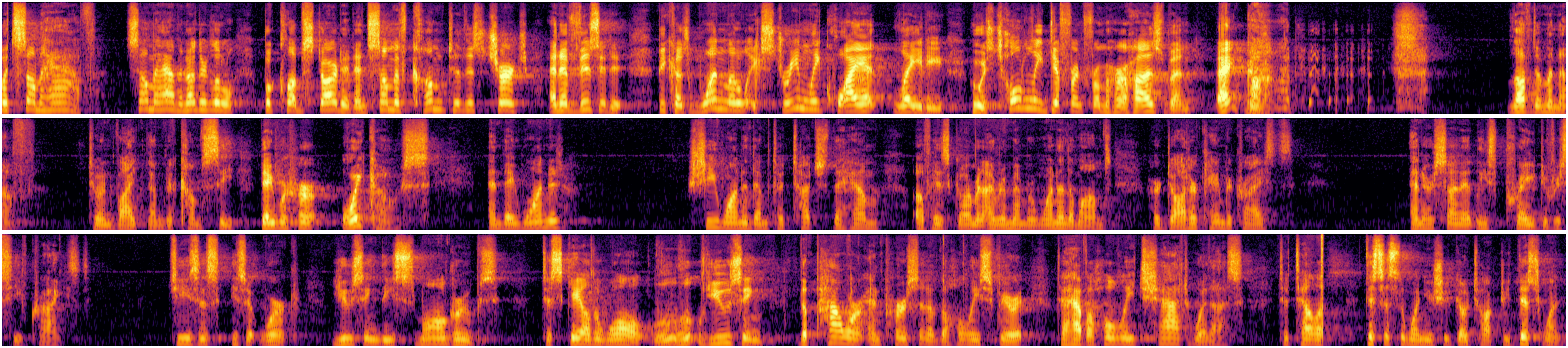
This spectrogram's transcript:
but some have. Some have, and other little book clubs started, and some have come to this church and have visited because one little extremely quiet lady who is totally different from her husband, thank God, loved them enough to invite them to come see. They were her oikos, and they wanted, she wanted them to touch the hem of his garment. I remember one of the moms, her daughter came to Christ and her son at least prayed to receive Christ. Jesus is at work using these small groups to scale the wall, l- using the power and person of the Holy Spirit to have a holy chat with us, to tell us this is the one you should go talk to. This one.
